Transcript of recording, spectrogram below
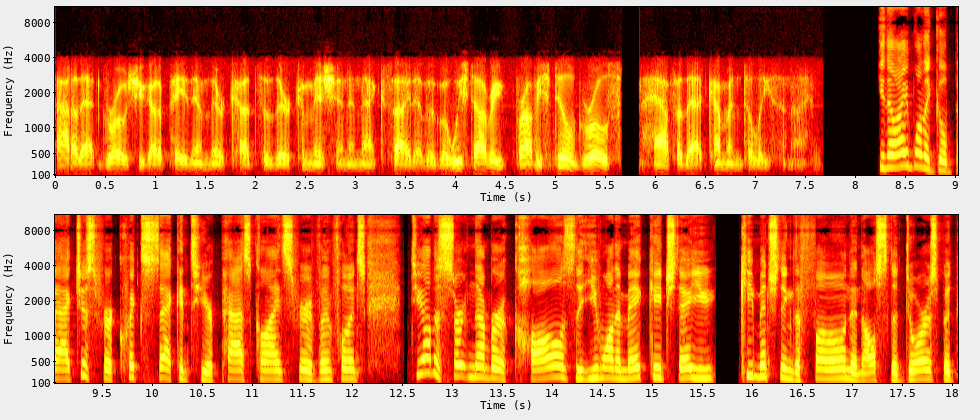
out of that gross. You got to pay them their cuts of their commission and that side of it. But we probably probably still gross half of that coming to Lisa and I. You know, I want to go back just for a quick second to your past client sphere of influence. Do you have a certain number of calls that you want to make each day? You keep mentioning the phone and also the doors, but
